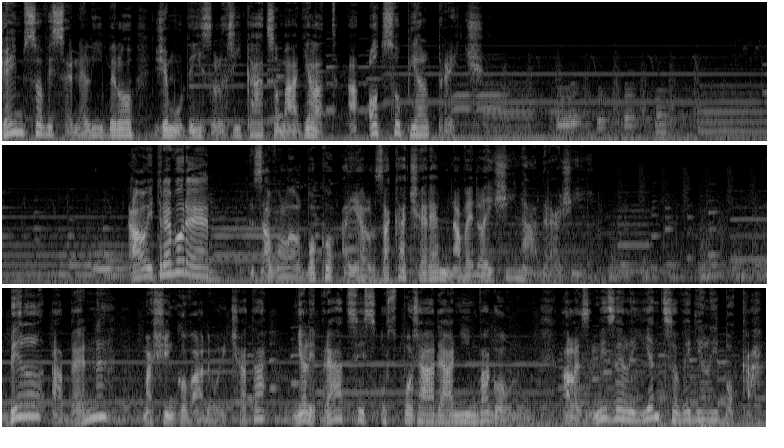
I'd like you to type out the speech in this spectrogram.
Jamesovi se nelíbilo, že mu Diesel říká, co má dělat a odsupěl pryč. Ahoj, Trevore, zavolal Boko a jel za kačerem na vedlejší nádraží. Bill a Ben, mašinková dvojčata, měli práci s uspořádáním vagónů, ale zmizeli jen co viděli Boka.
